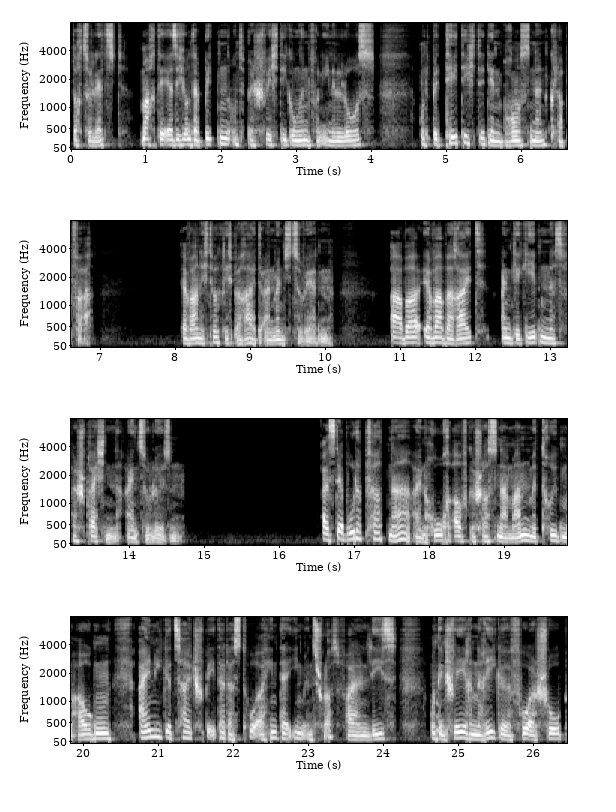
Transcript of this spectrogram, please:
Doch zuletzt machte er sich unter Bitten und Beschwichtigungen von ihnen los und betätigte den bronzenen Klopfer. Er war nicht wirklich bereit, ein Mönch zu werden aber er war bereit, ein gegebenes Versprechen einzulösen. Als der Bruder Pförtner, ein hochaufgeschossener Mann mit trüben Augen, einige Zeit später das Tor hinter ihm ins Schloss fallen ließ und den schweren Riegel vorschob,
